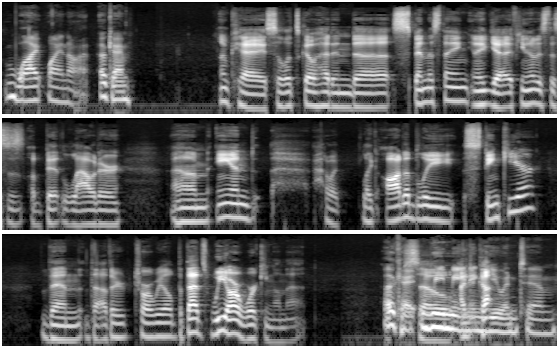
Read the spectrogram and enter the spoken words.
Why why not? Okay. Okay, so let's go ahead and uh, spin this thing. And yeah, if you notice, this is a bit louder, um, and how do I like audibly stinkier than the other chore wheel? But that's we are working on that. Okay. So, we meaning got- you and Tim.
